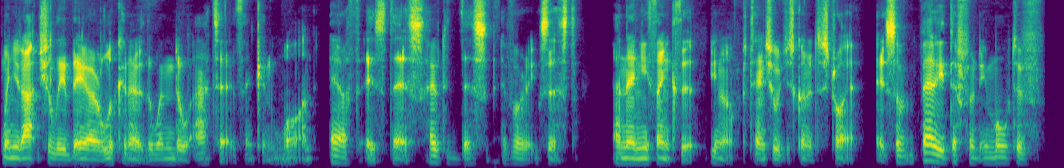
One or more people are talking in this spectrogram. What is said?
When you're actually there looking out the window at it, thinking, what on earth is this? How did this ever exist? And then you think that, you know, potentially we're just going to destroy it. It's a very different emotive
